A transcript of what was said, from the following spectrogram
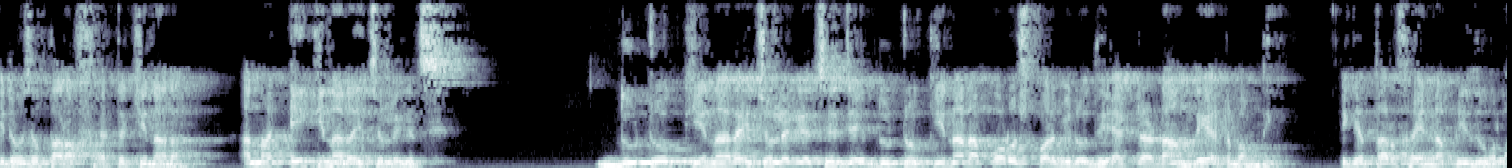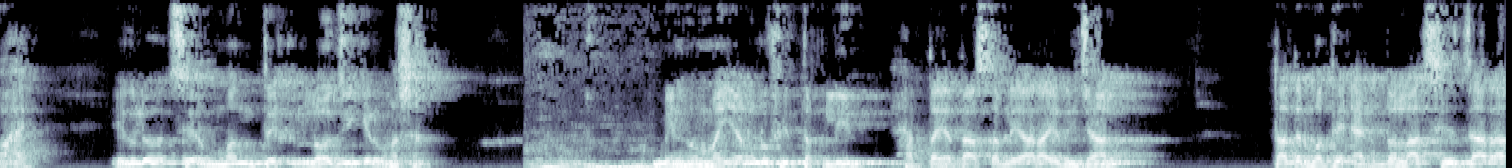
এটা হচ্ছে তারাফ, একটা কিনারা। আর না, এই কিনারায় চলে গেছে। দুটো কিনারায় চলে গেছে, যে দুটো কিনারা পরস্পর বিরোধী, একটা ডান দিকে, একটা বাম দিকে। একে তারফাই নাপিজ বলা হয়। এগুলো হচ্ছে মন্তেক লজিকের ভাষা। তাদের মধ্যে একদল আছে যারা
